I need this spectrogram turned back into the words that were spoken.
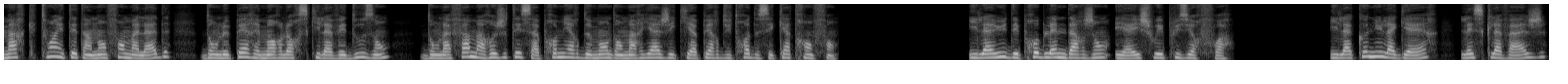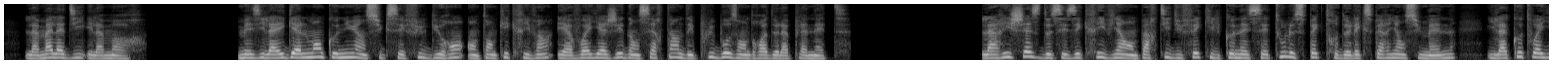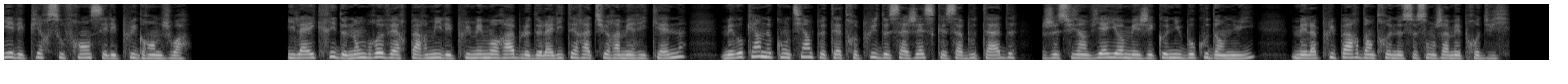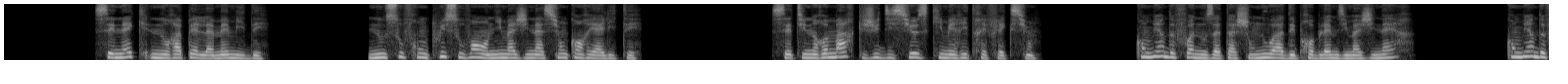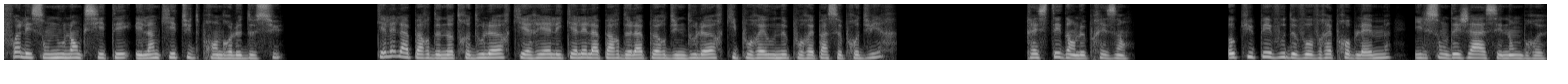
Mark Twain était un enfant malade, dont le père est mort lorsqu'il avait 12 ans, dont la femme a rejeté sa première demande en mariage et qui a perdu trois de ses quatre enfants. Il a eu des problèmes d'argent et a échoué plusieurs fois. Il a connu la guerre, l'esclavage, la maladie et la mort. Mais il a également connu un succès fulgurant en tant qu'écrivain et a voyagé dans certains des plus beaux endroits de la planète. La richesse de ses écrits vient en partie du fait qu'il connaissait tout le spectre de l'expérience humaine, il a côtoyé les pires souffrances et les plus grandes joies. Il a écrit de nombreux vers parmi les plus mémorables de la littérature américaine, mais aucun ne contient peut-être plus de sagesse que sa boutade, Je suis un vieil homme et j'ai connu beaucoup d'ennuis, mais la plupart d'entre eux ne se sont jamais produits. Sénèque nous rappelle la même idée. Nous souffrons plus souvent en imagination qu'en réalité. C'est une remarque judicieuse qui mérite réflexion. Combien de fois nous attachons-nous à des problèmes imaginaires? Combien de fois laissons-nous l'anxiété et l'inquiétude prendre le dessus? Quelle est la part de notre douleur qui est réelle et quelle est la part de la peur d'une douleur qui pourrait ou ne pourrait pas se produire? Restez dans le présent. Occupez-vous de vos vrais problèmes, ils sont déjà assez nombreux.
